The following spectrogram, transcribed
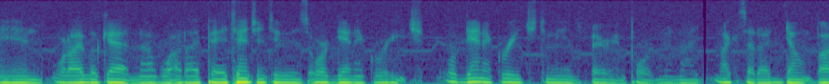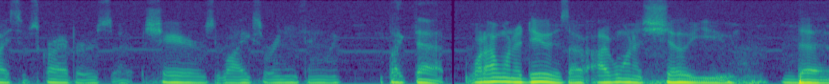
And what I look at and what I pay attention to is organic reach organic reach to me is very important and I like I said I don't buy subscribers uh, shares likes or anything like like that. What I want to do is I, I want to show you the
